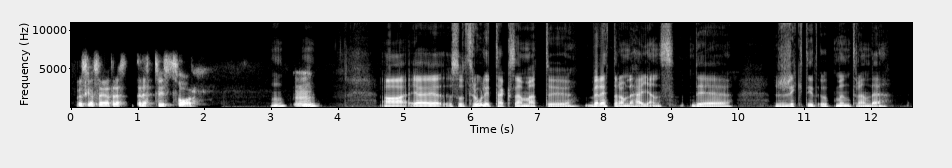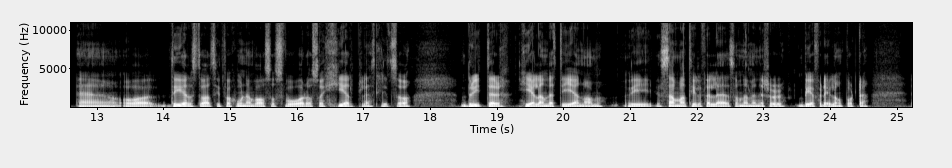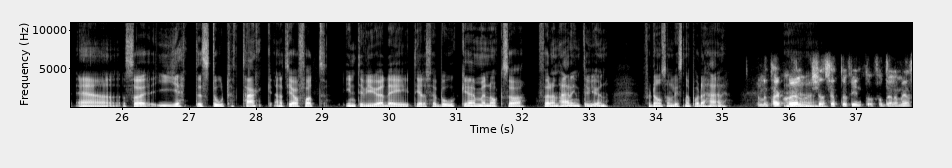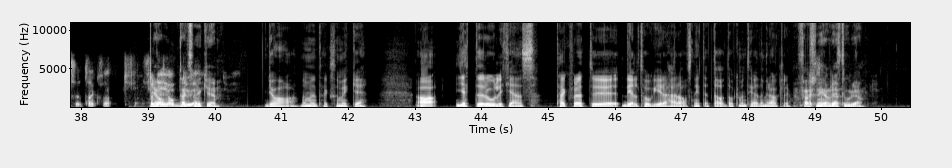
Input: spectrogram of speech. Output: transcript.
nu ska jag säga ett rätt, rättvist svar. Mm. Mm. Mm. Ja, jag är så otroligt tacksam att du berättar om det här Jens. Det är riktigt uppmuntrande. Eh, och dels då att situationen var så svår och så helt plötsligt så bryter helandet igenom vid samma tillfälle som när människor ber för dig långt borta. Eh, så jättestort tack att jag har fått intervjua dig dels för boken men också för den här intervjun. För de som lyssnar på det här. Ja, men tack själv, Mm. det känns jättefint att få dela med sig. Tack för, att, för det Ja, jobb tack du så gör. mycket. Ja, men tack så mycket. Ja, jätteroligt Jens. Tack för att du deltog i det här avsnittet av Dokumenterade Mirakler. Fascinerande historia.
